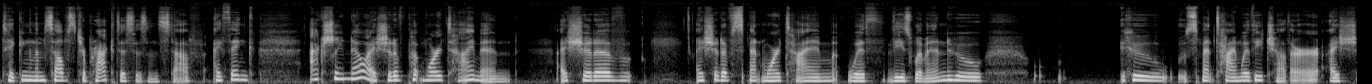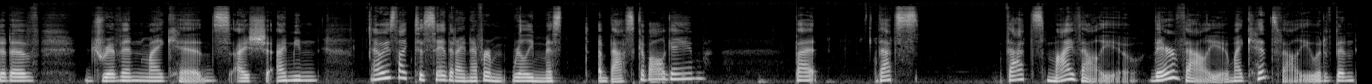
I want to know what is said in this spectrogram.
taking themselves to practices and stuff, I think actually, no, I should have put more time in. I should have. I should have spent more time with these women who who spent time with each other. I should have driven my kids. I should I mean, I always like to say that I never really missed a basketball game, but that's that's my value. Their value, my kids' value would have been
